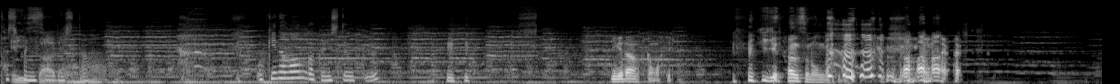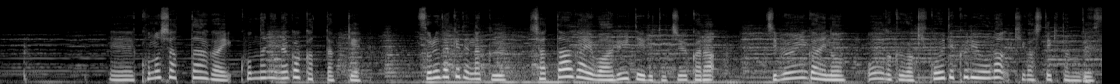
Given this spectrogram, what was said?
確かにそうでしたエイサーだな沖縄音楽にしておく？ヒゲダンスかもしれん。ヒゲダンスの音楽。えーこのシャッター街こんなに長かったっけ？それだけでなくシャッター街を歩いている途中から自分以外の音楽が聞こえてくるような気がしてきたのです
